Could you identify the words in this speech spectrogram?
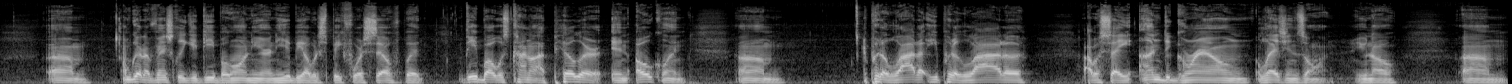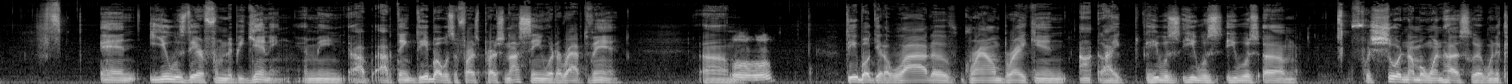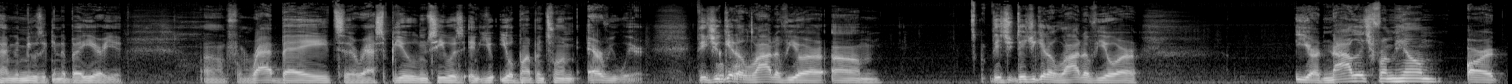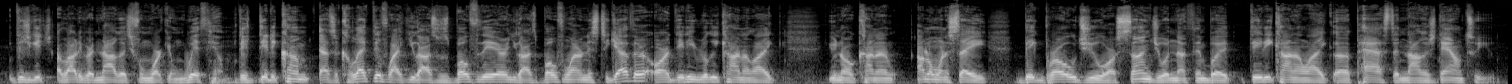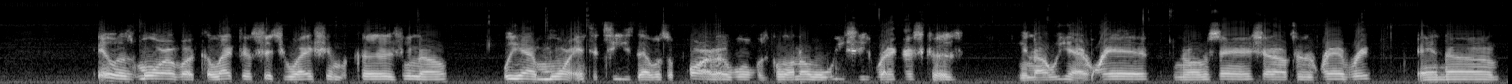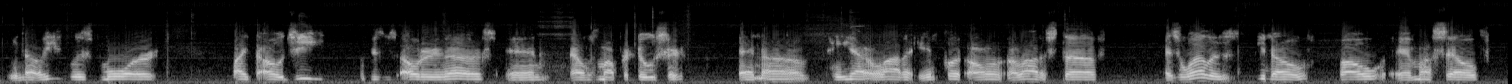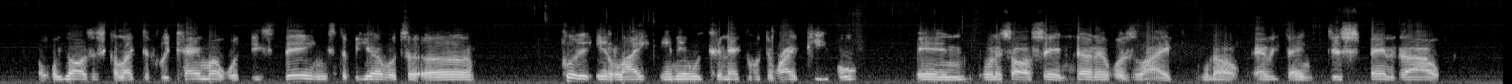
Um, I'm gonna eventually get Debo on here and he'll be able to speak for himself. But Debo was kind of a pillar in Oakland. Um, put a lot of he put a lot of I would say underground legends on. You know. Um, and you was there from the beginning. I mean, I, I think Debo was the first person I seen with a wrapped van. Um, Mm-hmm. Debo did a lot of groundbreaking. Uh, like he was, he was, he was um, for sure number one hustler when it came to music in the Bay Area. Um, from Rap Bay to Rasputin's, he was. You, you'll bump into him everywhere. Did you get a lot of your? Um, did you did you get a lot of your your knowledge from him, or did you get a lot of your knowledge from working with him? Did, did it come as a collective, like you guys was both there and you guys both learned this together, or did he really kind of like, you know, kind of I don't want to say big broed you or sunned you or nothing, but did he kind of like uh, pass the knowledge down to you? it was more of a collective situation because you know we had more entities that was a part of what was going on with We See Records because you know we had Rev, you know what I'm saying? Shout out to the Reverend, and um, you know he was more like the OG because he's older than us, and that was my producer, and um, he had a lot of input on a lot of stuff, as well as you know Bo and myself we all just collectively came up with these things to be able to uh, put it in light, and then we connected with the right people. And when it's all said and done, it was like you know everything just spanned out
